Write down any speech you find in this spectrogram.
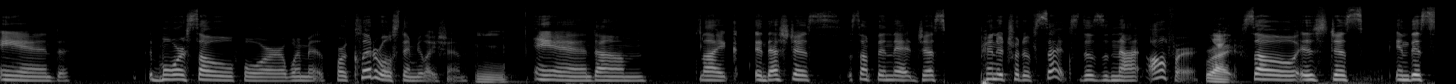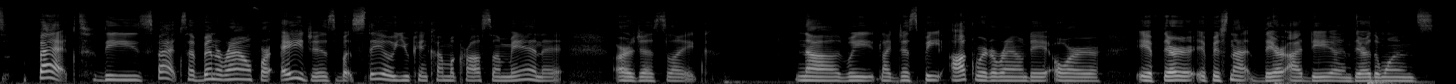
and more so for women for clitoral stimulation Mm. and um like and that's just something that just penetrative sex does not offer Right. so it's just in this fact, these facts have been around for ages, but still you can come across some men that are just like, nah, we like just be awkward around it, or if they're if it's not their idea and they're the ones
